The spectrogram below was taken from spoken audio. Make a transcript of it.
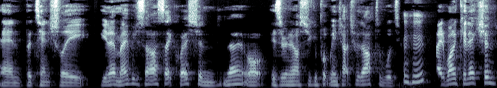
and potentially, you know, maybe just ask that question, you know, or is there anyone else you could put me in touch with afterwards? Mm-hmm. Made one connection,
